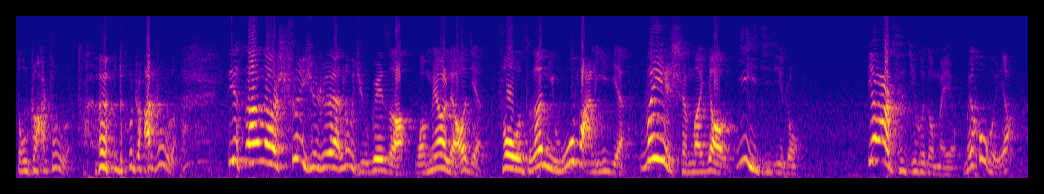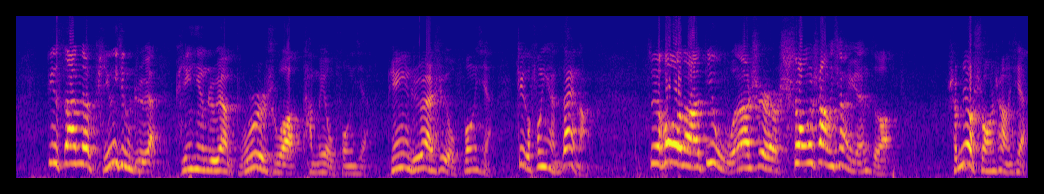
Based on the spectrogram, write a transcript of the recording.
都抓住了，都抓住了。第三呢，顺序志愿录取规则我们要了解，否则你无法理解为什么要一击即中，第二次机会都没有，没后悔药。第三呢，平行志愿，平行志愿不是说它没有风险，平行志愿是有风险，这个风险在哪？最后呢，第五呢是双上项原则。什么叫双上线？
